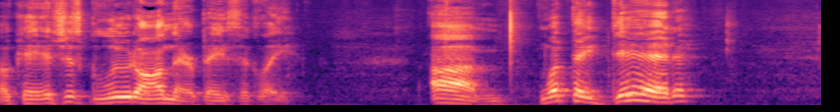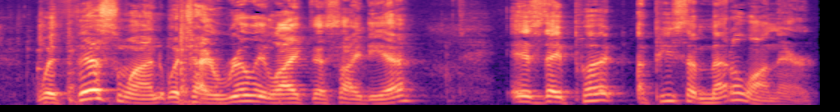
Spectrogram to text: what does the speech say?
Okay, it's just glued on there, basically. Um, what they did with this one, which I really like this idea, is they put a piece of metal on there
